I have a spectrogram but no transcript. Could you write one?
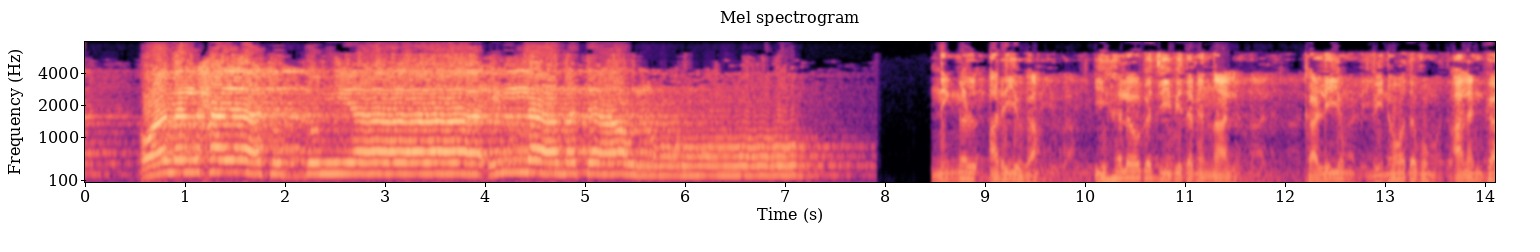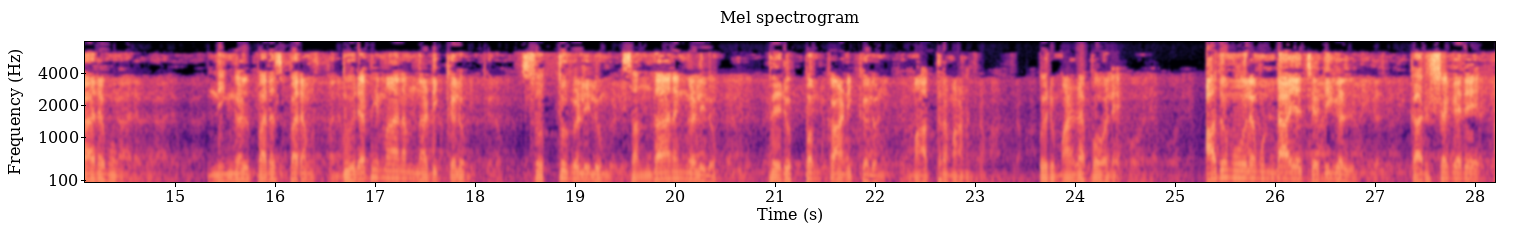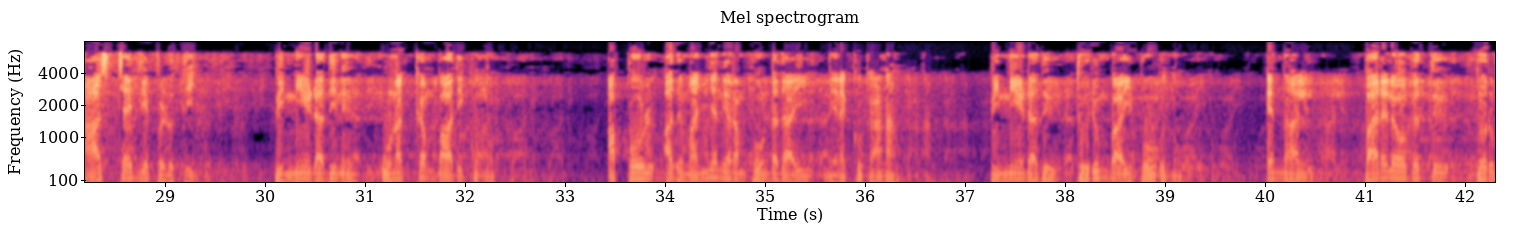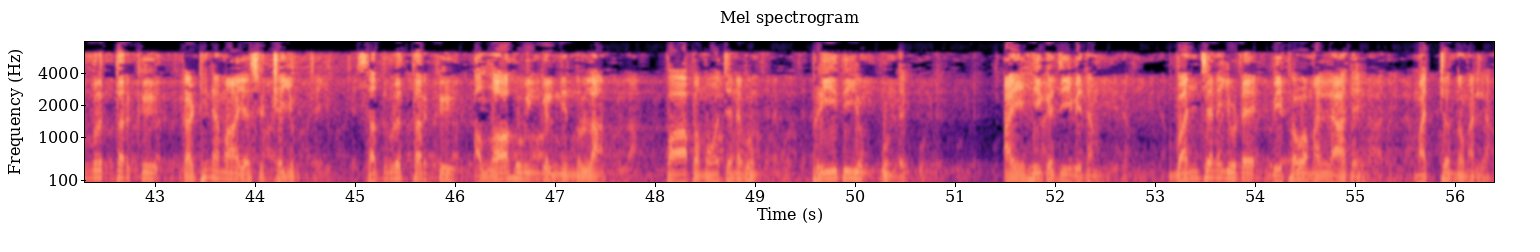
നിങ്ങൾ അറിയുക ഇഹലോക ജീവിതമെന്നാൽ കളിയും വിനോദവും അലങ്കാരവും നിങ്ങൾ പരസ്പരം ദുരഭിമാനം നടിക്കലും സ്വത്തുകളിലും സന്താനങ്ങളിലും പെരുപ്പം കാണിക്കലും മാത്രമാണ്. ഒരു മഴ പോലെ. അതുമൂലമുണ്ടായ ചെടികൾ കർഷകരെ ആശ്ചര്യപ്പെടുത്തി. പിന്നീടതിന് ഉണക്കം ബാധിക്കുന്നു. അപ്പോൾ അത് മഞ്ഞ നിറം പൂണ്ടതായി നിനക്കു കാണാം. പിന്നീടത് തുരുമ്പായി പോകുന്നു. എന്നാൽ പരലോകത്ത് ദുർവൃത്തർക്ക് കഠിനമായ ശിക്ഷയും സദ്വൃത്തർക്ക് അള്ളാഹുവിങ്കിൽ നിന്നുള്ള പാപമോചനവും പ്രീതിയും ഉണ്ട്. ഐഹിക ജീവിതം വഞ്ചനയുടെ വിഭവമല്ലാതെ മറ്റൊന്നുമല്ല.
